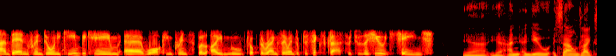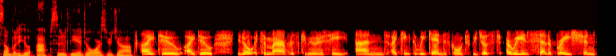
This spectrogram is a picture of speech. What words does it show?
and then when Donny Keane became uh, walking principal, I moved up the ranks. I went up to sixth class, which was a huge change. Yeah, yeah. And and you sound like somebody who absolutely adores your job. I do, I do. You know, it's a marvellous community, and I think the weekend is going to be just a real celebration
